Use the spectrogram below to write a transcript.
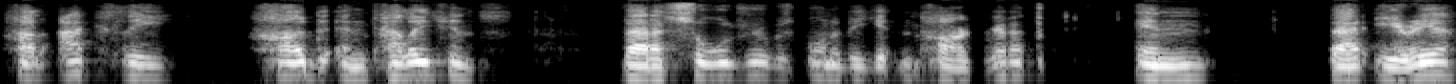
had actually had intelligence that a soldier was going to be getting targeted in that area.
